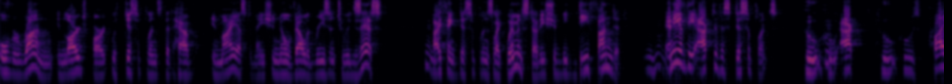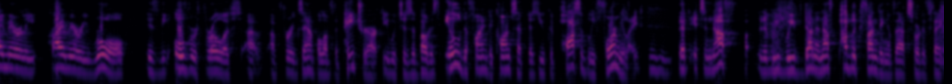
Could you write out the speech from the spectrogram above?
overrun in large part with disciplines that have, in my estimation, no valid reason to exist. Hmm. I think disciplines like women's studies should be defunded. Mm-hmm. Any of the activist disciplines who who hmm. act who whose primarily primary role is the overthrow of, s- of, for example, of the patriarchy, which is about as ill-defined a concept as you could possibly formulate. Mm-hmm. That it's enough that we've, we've done enough public funding of that sort of thing.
